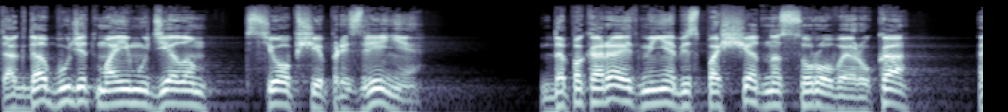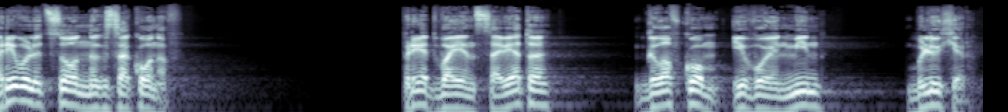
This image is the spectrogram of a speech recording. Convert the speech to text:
тогда будет моим уделом всеобщее презрение, да покарает меня беспощадно суровая рука революционных законов. Предвоенсовета, главком и военмин, Блюхер –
